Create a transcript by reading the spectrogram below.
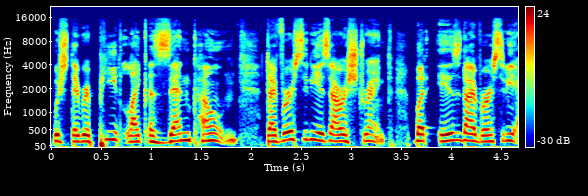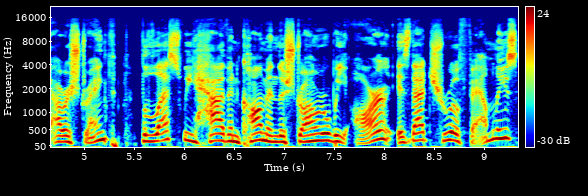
which they repeat like a Zen koan. Diversity is our strength, but is diversity our strength? The less we have in common, the stronger we are? Is that true of families?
